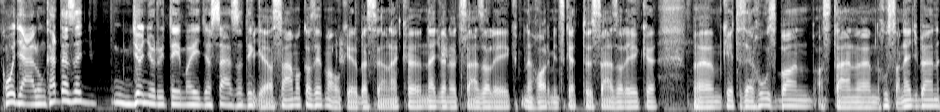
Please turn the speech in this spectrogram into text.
Hogy állunk? Hát ez egy gyönyörű téma így a századik. Igen, a számok azért magukért beszélnek. 45 százalék, 32 százalék 2020-ban, aztán 21-ben.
